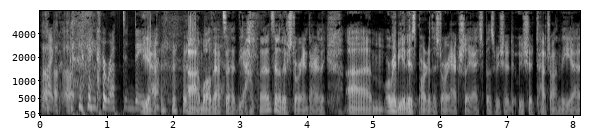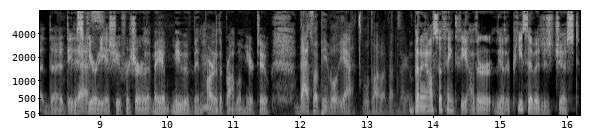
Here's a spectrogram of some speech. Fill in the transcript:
like corrupted data yeah um, well that's a yeah that's another story entirely um, or maybe it is part of the story actually i suppose we should we should touch on the uh, the data yes. security issue for sure that may have, may have been mm-hmm. part of the problem here too. That's what people. Yeah, we'll talk about that in a second. But I also think the other the other piece of it is just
